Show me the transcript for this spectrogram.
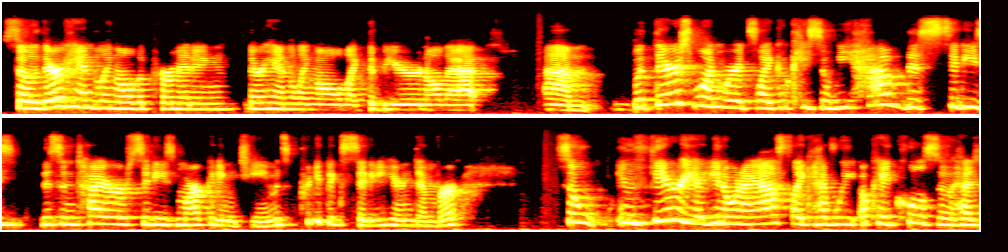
So they're handling all the permitting, they're handling all like the beer and all that. Um, but there's one where it's like, okay, so we have this city's, this entire city's marketing team. It's a pretty big city here in Denver. So in theory, you know, when I asked, like, have we, okay, cool. So has,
